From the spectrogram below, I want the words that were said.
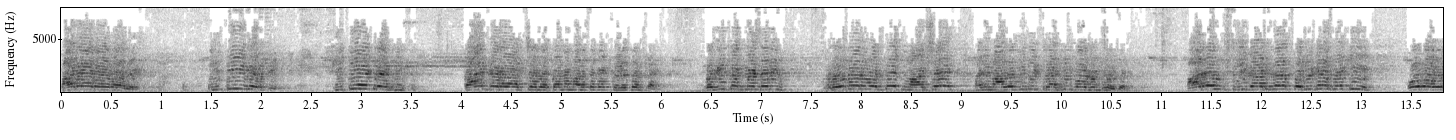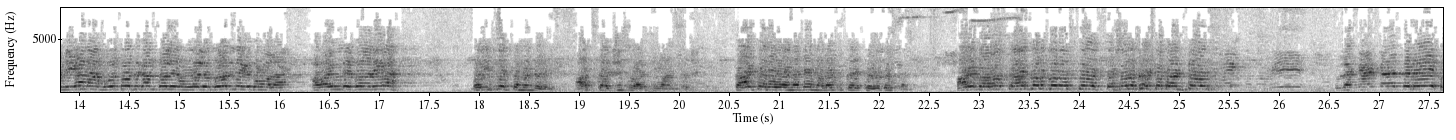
अरे अरे अरे अरे. किती गर्दी किती आहे ट्रॅफिक काय करावं आजच्या लोकांना? मला तर काही कळतच नाही. बघितलं मंडळी? फोनवर बोलतात माशे आणि माझं किती ट्रॅफिक वाढून ठेवतं अरे तुझी गाडी जरा पलीकडे फेकी हो भाऊ निघा ना महत्वाचं काम चालू आहे. मोबाईल कळत नाही का तुम्हाला? हवाई उद्या चला निघा. बघितलं का मंडळी? आजकालची स्वार्थी माणसं. काय करावं यांना काय मला काही कळतच नाही. अरे बाबा काय करतो रस्त्यात कशाला खर्च बांधतोस? तुला काय करायचं रे?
